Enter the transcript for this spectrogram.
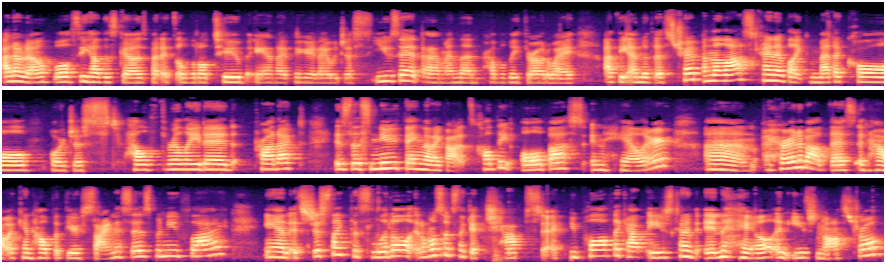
I don't know. We'll see how this goes, but it's a little tube and I figured I would just use it um, and then probably throw it away at the end of this trip. And the last kind of like medical or just health related product is this new thing that I got. It's called the Olbas inhaler. Um, I heard about this and how it can help with your sinuses when you fly and it's just like this little, it almost looks like a chapstick. You pull off the cap and you just kind of inhale in each nostril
